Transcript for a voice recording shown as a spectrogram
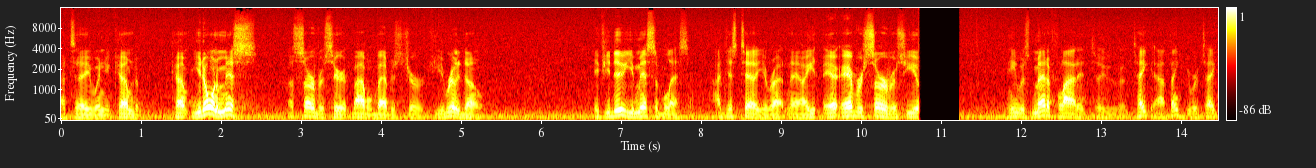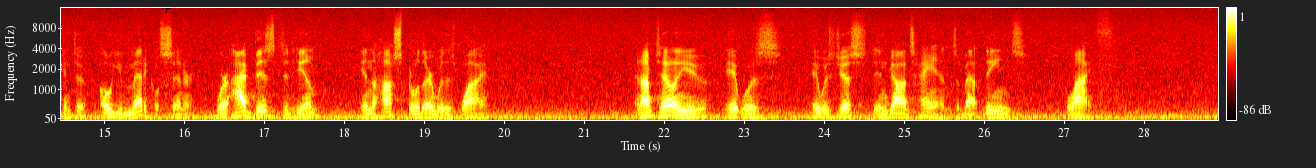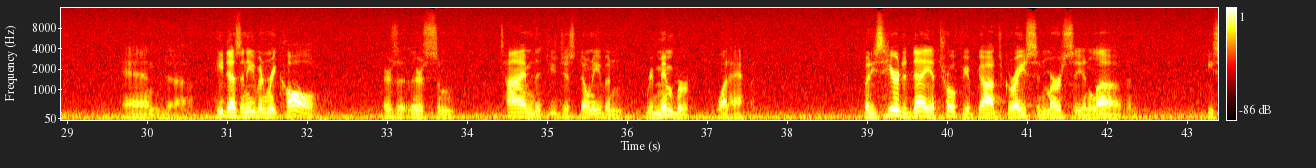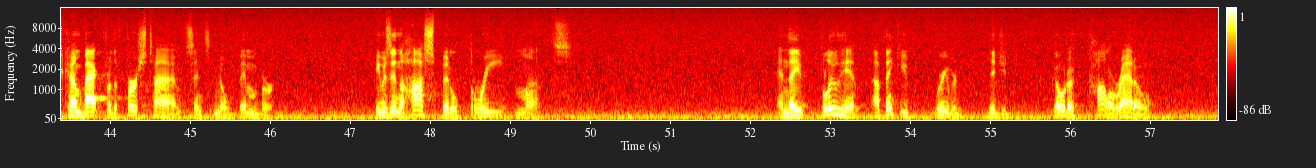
I tell you, when you come to come, you don't want to miss a service here at Bible Baptist Church. You really don't. If you do, you miss a blessing. I just tell you right now, every service you. He was metaflighted to uh, take. I think you were taken to OU Medical Center, where I visited him in the hospital there with his wife. And I'm telling you, it was it was just in God's hands about Dean's life. And uh, he doesn't even recall. There's, a, there's some time that you just don't even remember what happened. But he's here today, a trophy of God's grace and mercy and love. And he's come back for the first time since November. He was in the hospital three months and they flew him. I think you were even, did you go to Colorado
